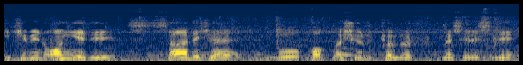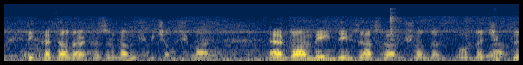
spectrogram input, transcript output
2017 sadece bu koklaşır kömür meselesini dikkate alarak hazırlanmış bir çalışma. Erdoğan Bey'in de imzası varmış onda. Orada çıktı,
